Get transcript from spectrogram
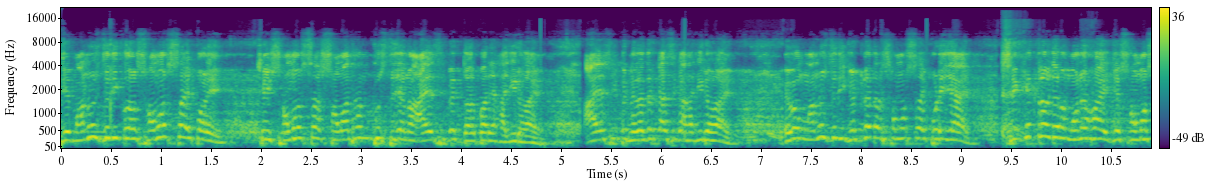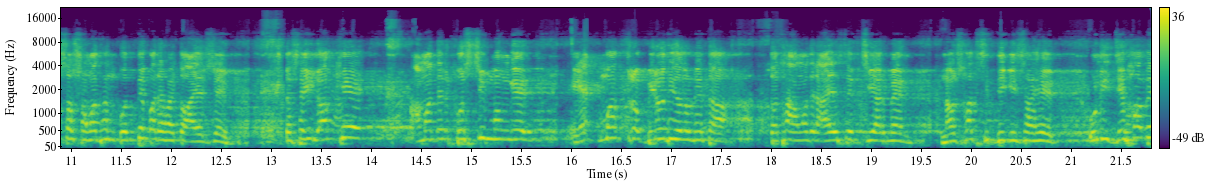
যে মানুষ যদি কোনো সমস্যায় পড়ে সেই সমস্যার সমাধান খুঁজতে যেন আইএসএফ এর দরবারে হাজির হয় আইএসএফ এর নেতাদের কাছে হাজির হয় এবং মানুষ যদি জটিলতার সমস্যায় পড়ে যায়, সেক্ষেত্রেও যেন মনে হয় যে সমস্যার সমাধান করতে পারে হয়তো আইএসএফ। তো সেই লক্ষ্যে আমাদের পশ্চিমবঙ্গের একমাত্র বিরোধী দল নেতা তথা আমাদের আইএসএফ চেয়ারম্যান নওশাদ সিদ্দিকী সাহেব, উনি যেভাবে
